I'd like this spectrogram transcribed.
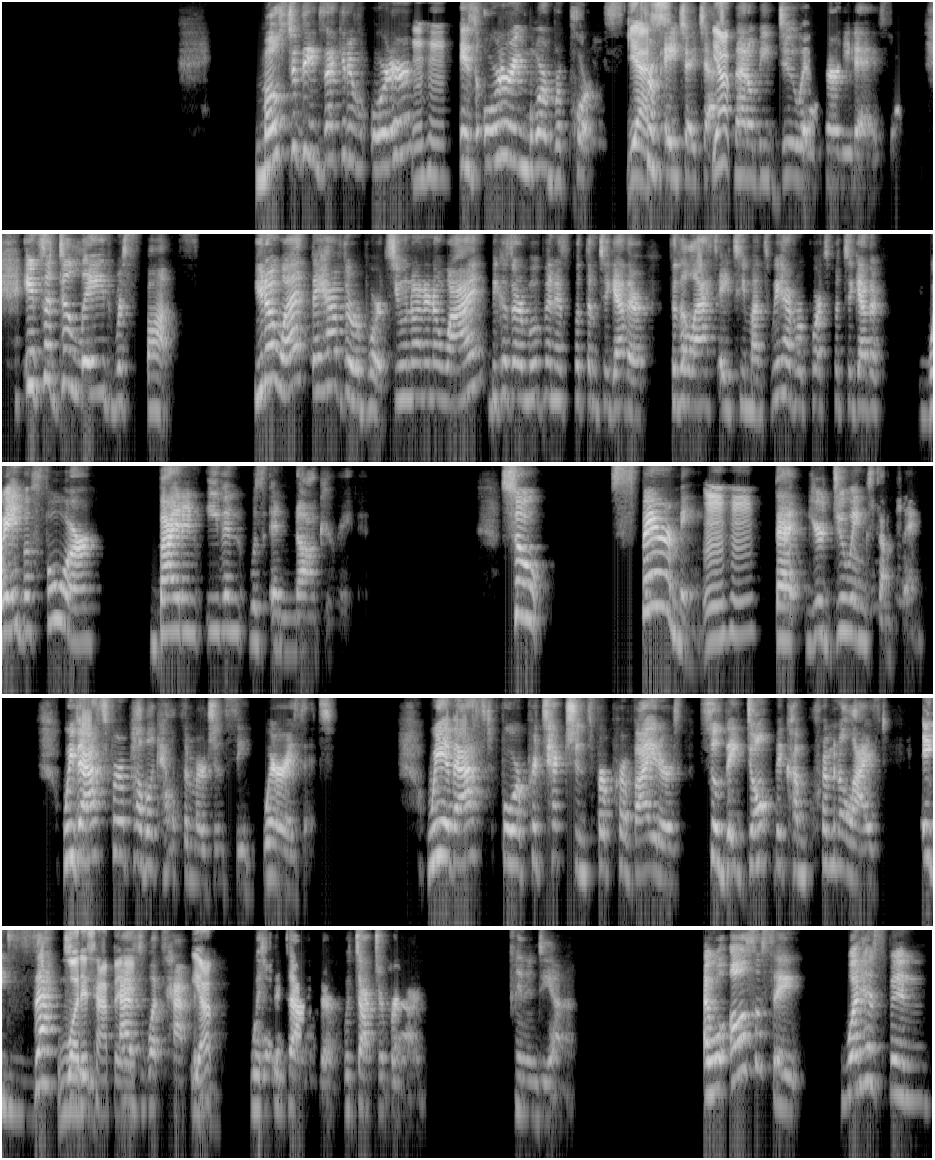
Most of the executive order mm-hmm. is ordering more reports yes. from HHS yep. that'll be due in 30 days. It's a delayed response. You know what? They have the reports. You want to know why? Because our movement has put them together for the last 18 months. We have reports put together way before Biden even was inaugurated. So spare me mm-hmm. that you're doing something. We've asked for a public health emergency. Where is it? We have asked for protections for providers so they don't become criminalized exactly what is happening as what's happening yep. with the doctor, with Dr. Bernard in Indiana. I will also say what has been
